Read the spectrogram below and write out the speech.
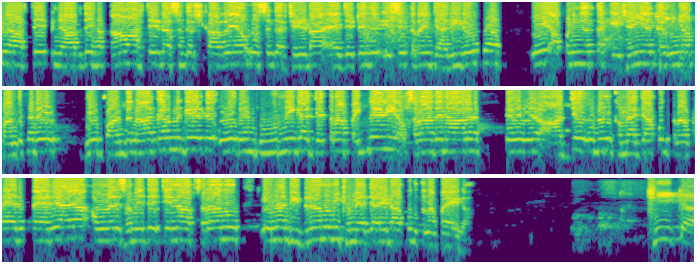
ਵਾਸਤੇ, ਪੰਜਾਬ ਦੇ ਹੱਕਾਂ ਵਾਸਤੇ ਜਿਹੜਾ ਸੰਘਰਸ਼ ਕਰ ਰਹੇ ਹਾਂ, ਉਹ ਸੰਘਰਸ਼ ਜਿਹੜਾ ਐਜ ਇਟ ਇਜ਼ ਇਸੇ ਤਰ੍ਹਾਂ ਹੀ ਜਾਰੀ ਰਹੂਗਾ। ਇਹ ਆਪਣੀਆਂ ਧੱਕੇਸ਼ਾਹੀਆਂ ਕਰਨੀਆਂ ਬੰਦ ਕਰੇ। ਜੇ ਬੰਦ ਨਾ ਕਰਨਗੇ ਤੇ ਉਹ ਦਿਨ ਦੂਰ ਨਹੀਂਗਾ ਜਿਸ ਤਰ੍ਹਾਂ ਪਹਿਲੇ ਵੀ ਅਫਸਰਾਂ ਦੇ ਨਾਲ ਤੇ ਅੱਜ ਉਹਨਾਂ ਨੂੰ ਖਮਿਆਜਾ ਭੁਗਤਣਾ ਪੈ ਪੈ ਰਿਹਾ ਆ ਆਉਣ ਵਾਲੇ ਸਮੇਂ ਦੇ ਵਿੱਚ ਇਹਨਾਂ ਅਫਸਰਾਂ ਨੂੰ ਇਹਨਾਂ ਲੀਡਰਾਂ ਨੂੰ ਵੀ ਖਮਿਆਜਾ ਜਿਹੜਾ ਭੁਗਤਣਾ ਪਏਗਾ। ਠੀਕ ਆ।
